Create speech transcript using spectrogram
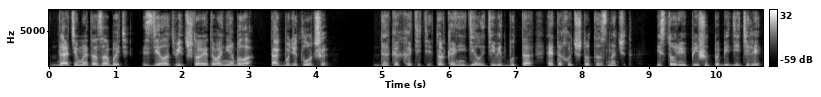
Дать им это забыть? Сделать вид, что этого не было? Так будет лучше? Да как хотите, только не делайте вид, будто это хоть что-то значит. Историю пишут победители,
